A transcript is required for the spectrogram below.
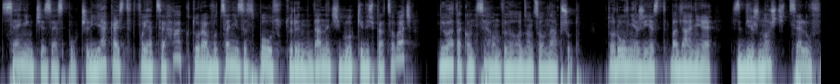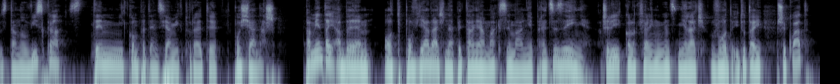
cenił Cię zespół, czyli jaka jest Twoja cecha, która w ocenie zespołu, z którym dane Ci było kiedyś pracować, była taką cechą wychodzącą naprzód. To również jest badanie zbieżności celów stanowiska z tymi kompetencjami, które Ty posiadasz. Pamiętaj, aby odpowiadać na pytania maksymalnie precyzyjnie, czyli kolokwialnie mówiąc, nie lać wody. I tutaj przykład.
